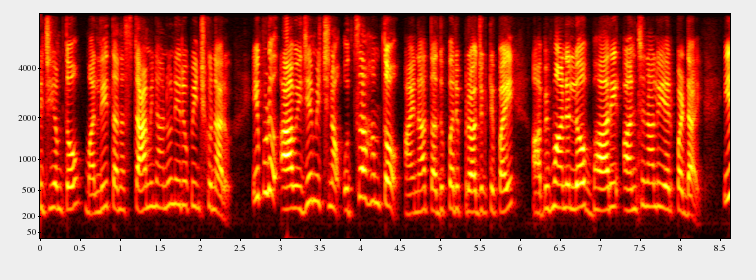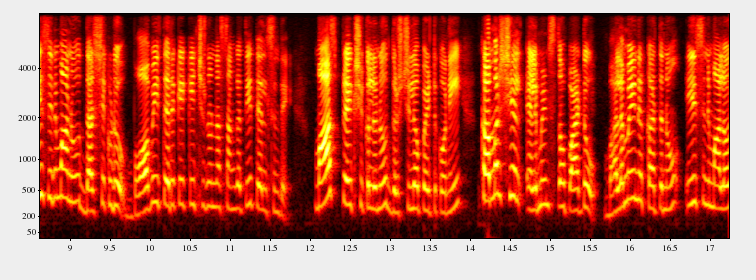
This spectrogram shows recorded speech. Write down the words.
విజయంతో మళ్ళీ తన స్టామినాను నిరూపించుకున్నారు. ఇప్పుడు ఆ విజయం ఇచ్చిన ఉత్సాహంతో ఆయన తదుపరి ప్రాజెక్టుపై అభిమానుల్లో భారీ అంచనాలు ఏర్పడ్డాయి. ఈ సినిమాను దర్శకుడు బాబీ తెరకెక్కించనున్న సంగతి తెలిసిందే. మాస్ ప్రేక్షకులను దృష్టిలో పెట్టుకొని కమర్షియల్ ఎలిమెంట్స్తో పాటు బలమైన కథను ఈ సినిమాలో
